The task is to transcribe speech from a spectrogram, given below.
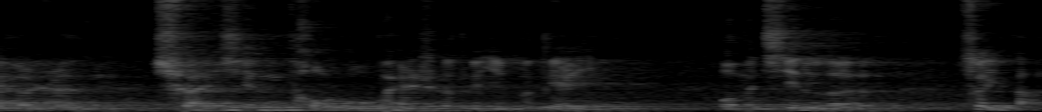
人全心投入拍摄的一部电影。我们尽了最大。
